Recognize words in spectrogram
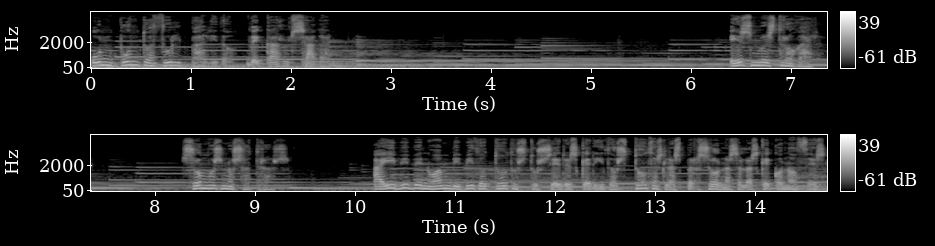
Un punto azul pálido, de Carl Sagan. Es nuestro hogar. Somos nosotros. Ahí viven o han vivido todos tus seres queridos, todas las personas a las que conoces,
